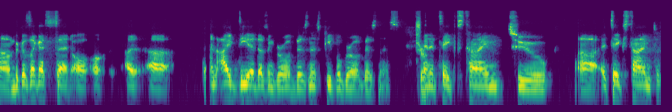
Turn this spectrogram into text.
um, because, like I said, all, uh, uh, an idea doesn't grow a business people grow a business sure. and it takes time to uh, it takes time to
